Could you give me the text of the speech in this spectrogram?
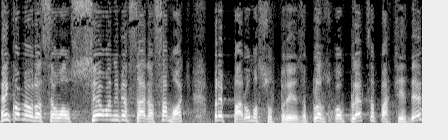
Em comemoração ao seu aniversário, a Samok preparou uma surpresa. Planos completos a partir de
